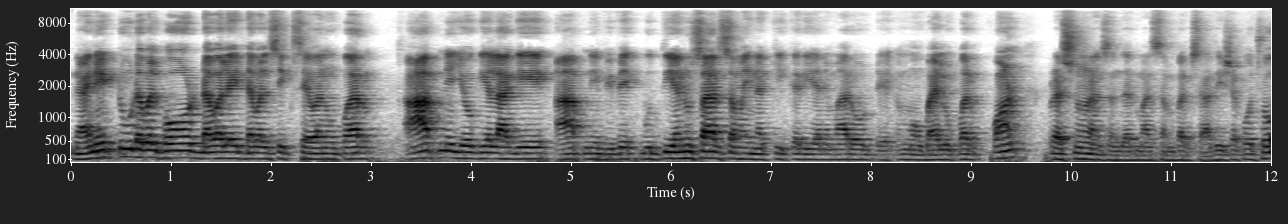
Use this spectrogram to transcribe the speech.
nine eight two double four, double eight, double six, seven ઉપર આપને યોગ્ય લાગે, આપની વિવેક બુદ્ધિ અનુસાર સમય નક્કી કરી અને મારો મોબાઈલ ઉપર પણ પ્રશ્નોના સંદર્ભમાં સંપર્ક સાધી શકો છો.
